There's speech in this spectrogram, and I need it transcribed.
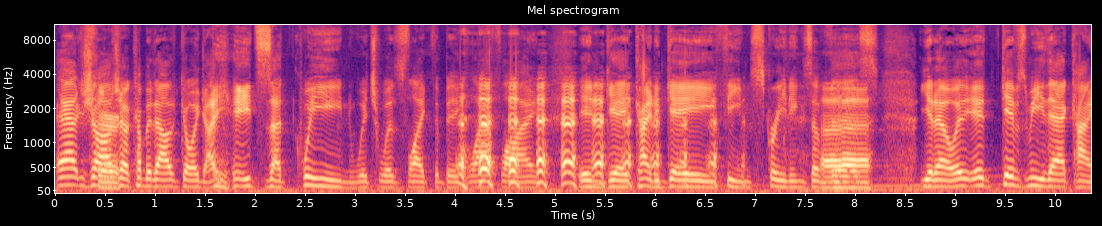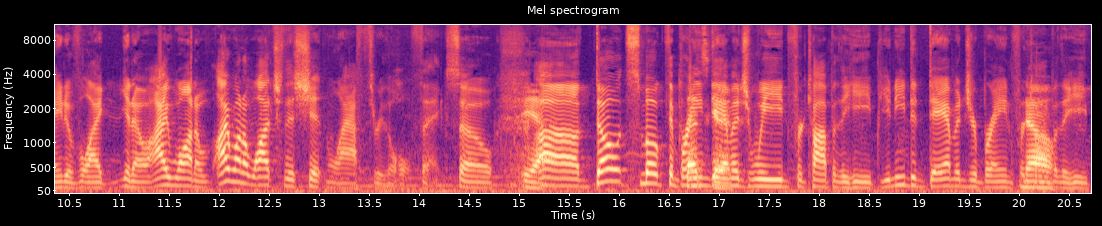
at Zsa Sure. Zsa coming out going, "I hate that queen," which was like the big laugh line in gay kind of gay themed screenings of Uh. this. You know, it, it gives me that kind of like, you know, I want to I want to watch this shit and laugh through the whole thing. So, Yeah. uh, don't smoke the brain That's good. damage weed for top of the heap. You need to damage your brain for No. top of the heap.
